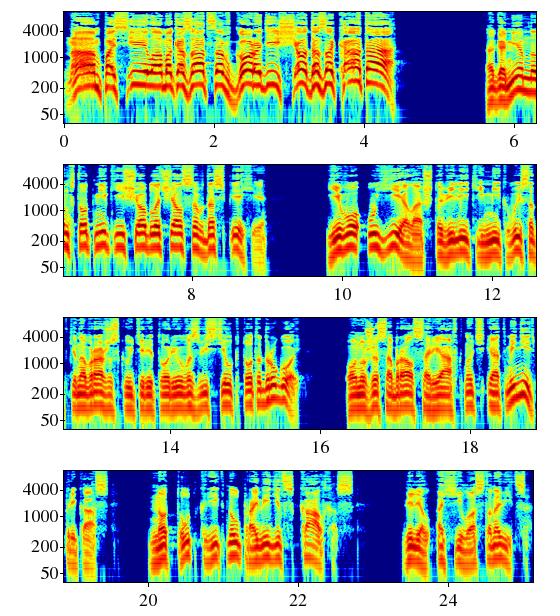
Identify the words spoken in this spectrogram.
«Нам по силам оказаться в городе еще до заката!» Агамемнон в тот миг еще облачался в доспехи. Его уело, что великий миг высадки на вражескую территорию возвестил кто-то другой. Он уже собрался рявкнуть и отменить приказ. Но тут крикнул провидец Калхас. Велел Ахиллу остановиться.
